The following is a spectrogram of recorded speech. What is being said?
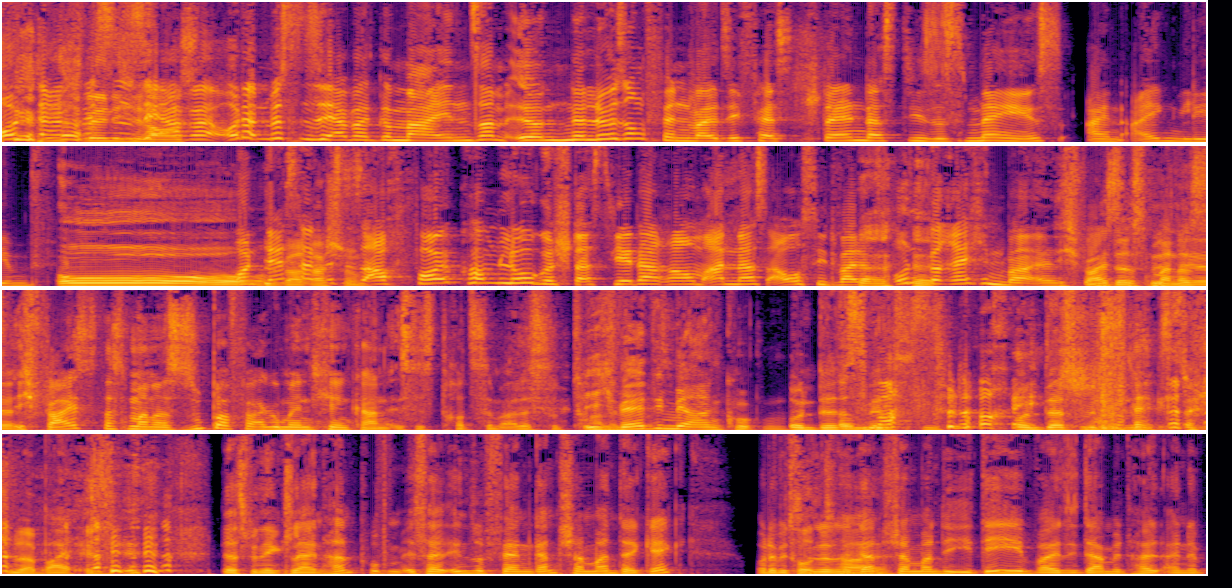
und dann, ich will müssen nicht sie raus. aber, und dann müssen sie aber gemeinsam irgendeine Lösung finden, weil sie feststellen, dass dieses Maze ein Eigenleben führt. Oh. Und deshalb ist es auch vollkommen logisch, dass jeder Raum anders aussieht, weil das unberechenbar ist. Ich weiß, das dass man das, ich weiß, dass man das super verargumentieren kann. Es ist trotzdem alles total. ich werde ihn mir angucken. Und das, mit, machst du doch und das mit, du schon dabei? das mit den kleinen Handpuppen ist halt insofern ein ganz charmanter Gag oder beziehungsweise Total. eine ganz charmante Idee, weil sie damit halt eine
